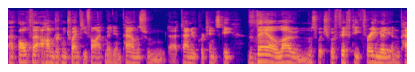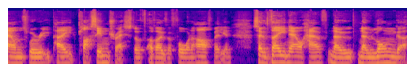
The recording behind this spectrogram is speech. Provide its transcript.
uh, of that 125 million pounds from uh, Daniel Kretinsky, their loans, which were 53 million pounds, were repaid plus interest of, of over four and a half million. So they now have no no longer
